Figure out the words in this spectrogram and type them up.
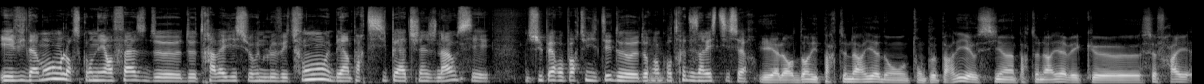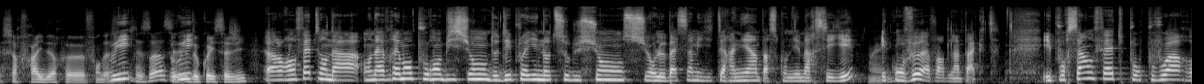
Et évidemment, lorsqu'on est en phase de, travailler sur une levée de fonds, et eh bien, participer à Change Now, c'est une super opportunité de, mhm. rencontrer des investisseurs. Et alors, dans les partenariats dont on peut parler, il y a aussi un partenariat avec euh, Surfrider euh, Foundation, oui, c'est ça? De quoi il s'agit? Alors, en fait, on a, on a vraiment pour ambition de déployer notre solution sur le bassin méditerranéen parce qu'on est marseillais et qu'on veut avoir de l'impact. Et pour ça, en fait, pour pouvoir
